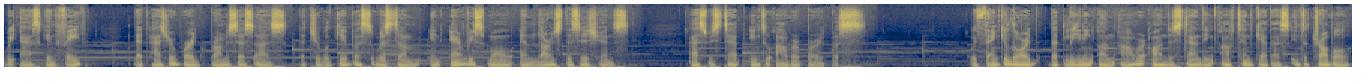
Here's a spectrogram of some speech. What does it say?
We ask in faith that as your word promises us that you will give us wisdom in every small and large decisions as we step into our purpose. We thank you, Lord, that leaning on our understanding often get us into trouble,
